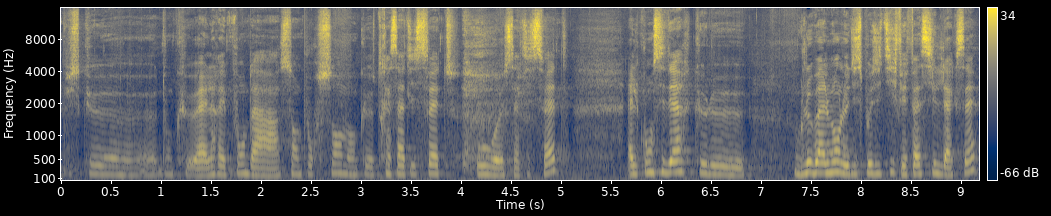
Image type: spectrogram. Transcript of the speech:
puisque euh, donc, euh, elles répondent à 100%, donc euh, très satisfaites ou satisfaites. Elles considèrent que le, globalement le dispositif est facile d'accès,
